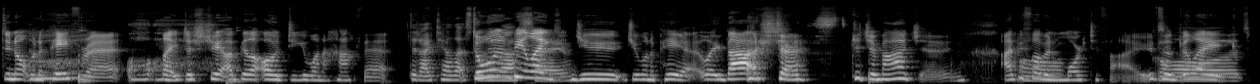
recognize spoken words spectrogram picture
do not want to pay for it, Oh, like, just straight up be like, "Oh, do you want to half it?" did I tell that story? Don't be like, time? "Do you do you want to pay it?" Like that's just. Could you imagine? I'd be Oh, mortified. I'd be like, God,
